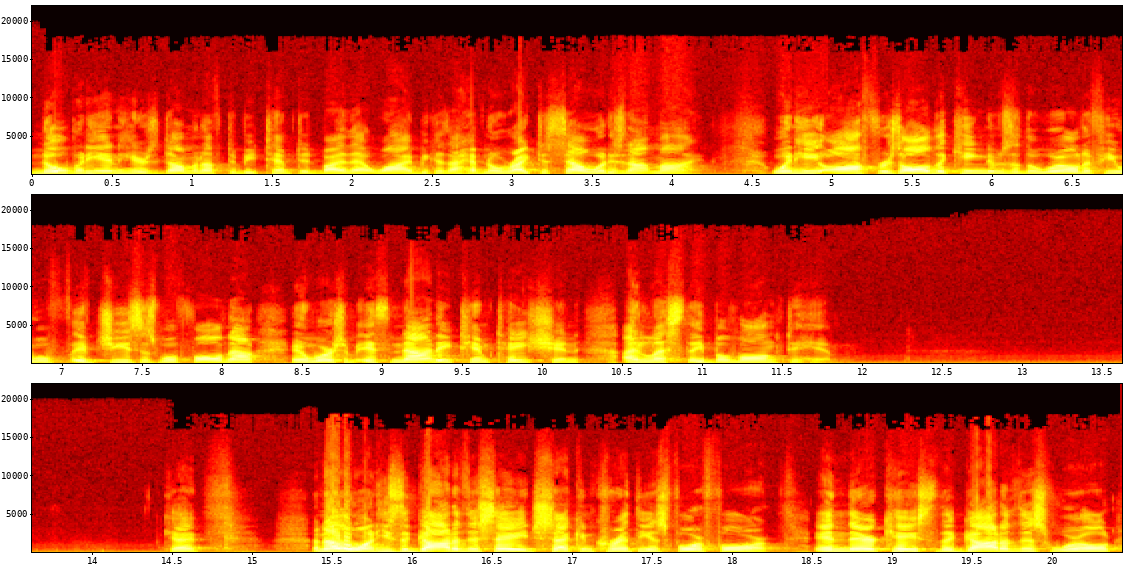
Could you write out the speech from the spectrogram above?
Nobody in here is dumb enough to be tempted by that. Why? Because I have no right to sell what is not mine. When he offers all the kingdoms of the world, if, he will, if Jesus will fall down and worship, it's not a temptation unless they belong to him. Okay? Another one, he's the God of this age, 2 Corinthians 4 4. In their case, the God of this world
